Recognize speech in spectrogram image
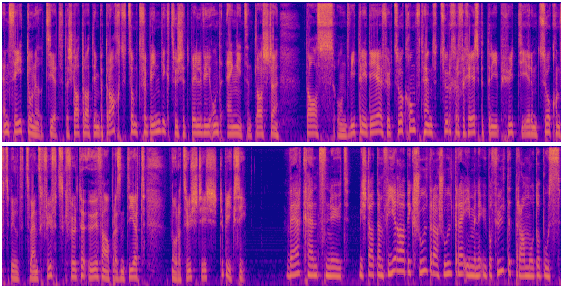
Ein Seetunnel zieht der Stadtrat in Betracht, um die Verbindung zwischen Bellevue und Enge zu entlasten. Das und weitere Ideen für die Zukunft haben die Zürcher Verkehrsbetrieb heute in ihrem Zukunftsbild 2050 für den ÖV präsentiert. Nora Züst war dabei. Wer kennt es nicht? Man steht am Feierabend Schulter an Schulter in einem überfüllten Tram oder Bus.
